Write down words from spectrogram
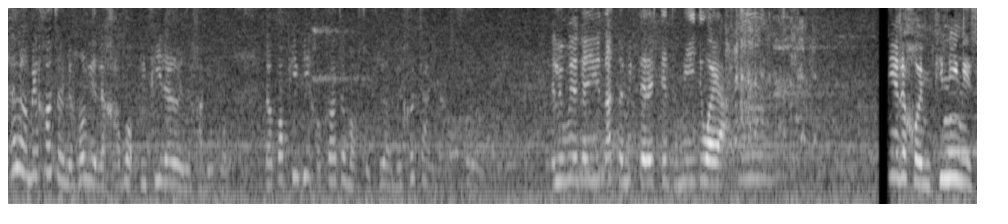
ถ้าเราไม่เข้าใจในห้องเรียนนะคะบอกพี่ๆได้เลยนะคะทุกคน แล้วก็พี่ๆเขาก็จะบอกสิ่งที่เราไม่เข้าใจนะทุกคนอย่าลืมเรียนกันนะทัมมี่จะได้เจนทัมมี่ด้วยอะ นี่ทุกคนที่นี่มีเซ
